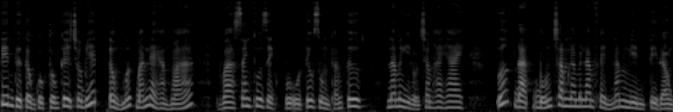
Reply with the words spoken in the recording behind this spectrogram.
Tin từ Tổng cục Thống kê cho biết tổng mức bán lẻ hàng hóa và doanh thu dịch vụ tiêu dùng tháng 4 năm 2022 ước đạt 455,5 nghìn tỷ đồng,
